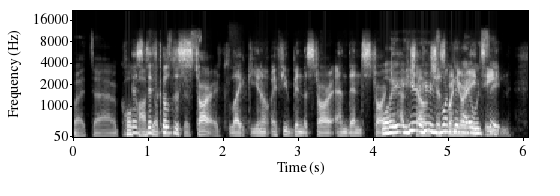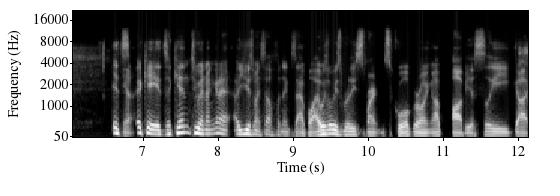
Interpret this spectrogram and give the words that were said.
But uh, Cole it's difficult to just... start. Like you know, if you've been the star and then start well, to have here, challenges when you're 18 it's yeah. okay it's akin to and i'm gonna use myself as an example i was always really smart in school growing up obviously got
